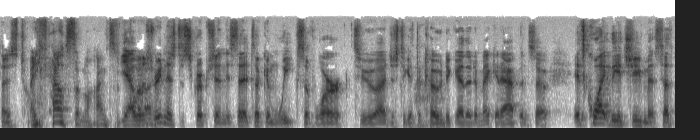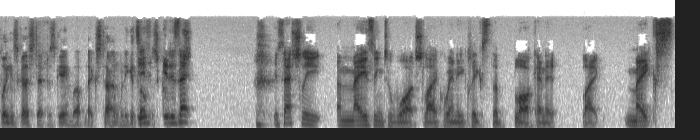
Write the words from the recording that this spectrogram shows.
those twenty thousand lines? Of Yeah, I was reading his description. It said it took him weeks of work to uh, just to get the code together to make it happen. So it's quite the achievement. Seth Bling's got to step his game up next time when he gets off It- his. it is cruise. that. It's actually amazing to watch, like when he clicks the block and it like makes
